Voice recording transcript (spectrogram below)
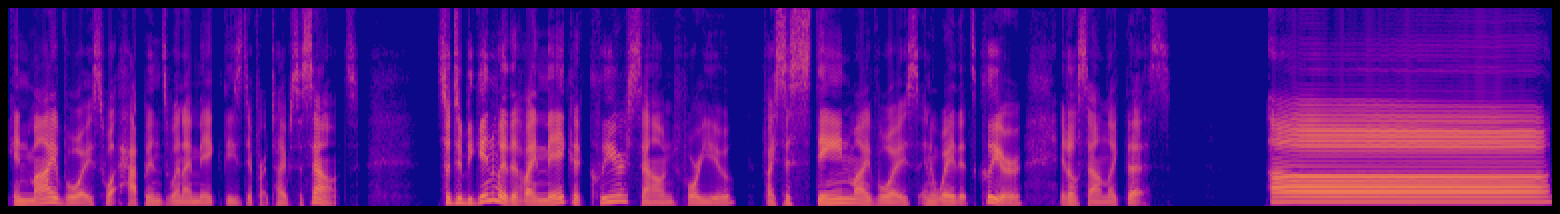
in my voice what happens when I make these different types of sounds. So, to begin with, if I make a clear sound for you, if I sustain my voice in a way that's clear, it'll sound like this. Ah. Uh,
